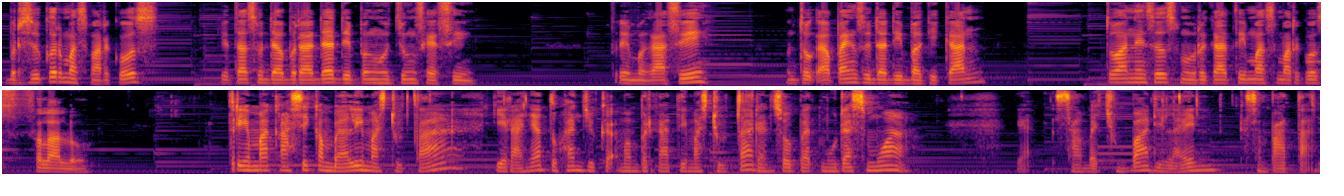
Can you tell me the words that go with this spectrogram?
Bersyukur Mas Markus, kita sudah berada di penghujung sesi. Terima kasih untuk apa yang sudah dibagikan Tuhan Yesus memberkati Mas Markus selalu. Terima kasih kembali Mas Duta. Kiranya Tuhan juga memberkati Mas Duta dan sobat muda semua. Ya, sampai jumpa di lain kesempatan.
